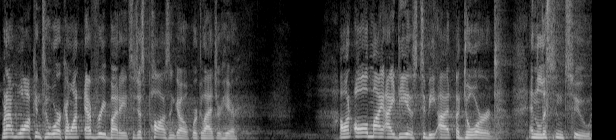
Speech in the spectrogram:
When I walk into work, I want everybody to just pause and go, We're glad you're here. I want all my ideas to be adored and listened to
